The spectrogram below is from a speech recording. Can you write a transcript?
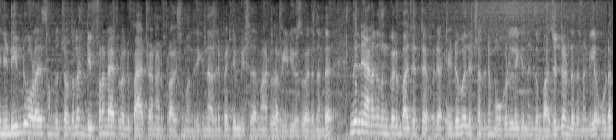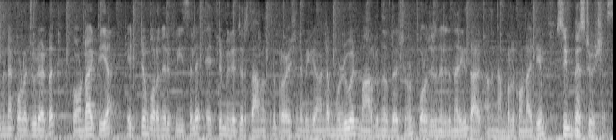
ഇനി ഡീംഡ് കോളേജ് സംബന്ധിച്ചിടത്തോളം ഡിഫറന്റ് ആയിട്ടുള്ള ഒരു പാറ്റേൺ ആണ് പ്രാവശ്യം വന്നിരിക്കുന്നത്. അതിനെപ്പറ്റിയും വിശദമായിട്ടുള്ള വീഡിയോസ് വരുന്നുണ്ട്. ഇത് തന്നെയാണെങ്കിൽ നിങ്ങൾക്ക് ഒരു ബജറ്റ് ഒരു എഴുപത് ലക്ഷത്തിന് മുകളിലേക്ക് നിങ്ങൾക്ക് ബജറ്റ് ഉണ്ടെന്നുണ്ടെങ്കിൽ ഉടൻ തന്നെ കോളേജ് ഗുരുവായിട്ട് കോൺടാക്ട് ചെയ്യുക. ഏറ്റവും കുറഞ്ഞൊരു ഫീസിൽ ഏറ്റവും മികച്ചൊരു സ്ഥാപനത്തിൽ പ്രവേശനം ലഭിക്കാൻ വേണ്ട മുഴുവൻ മാർഗനിർദ്ദേശങ്ങളും കോളേജിൽ നൽകുന്നതായിരിക്കും. താഴെ കാണുന്ന നമ്പറിൽ കോൺടാക്ട് ചെയ്യും. സി ബെസ്റ്റ് വിഷസ്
